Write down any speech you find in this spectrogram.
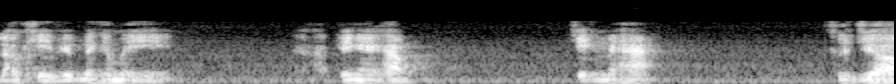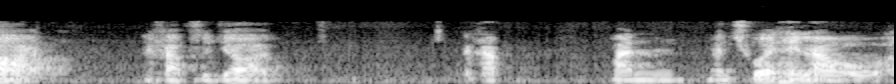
เราเขียนเว็บไม่ขึ้นมาเองนะครับยังไงครับเจ๋งไหมฮะสุดยอดนะครับ สุดยอดนะครับ มันมันช่วยให้เราเ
